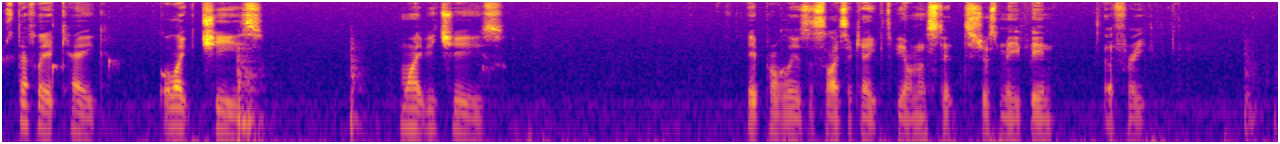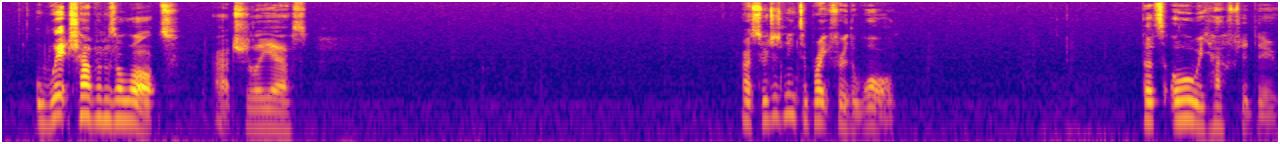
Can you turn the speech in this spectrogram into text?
It's definitely a cake. Or like cheese. Might be cheese. It probably is a slice of cake, to be honest. It's just me being a freak. Which happens a lot. Actually, yes. Right, so we just need to break through the wall. That's all we have to do.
